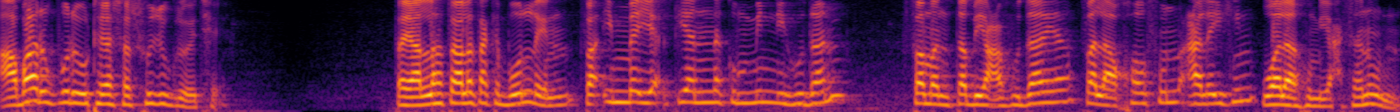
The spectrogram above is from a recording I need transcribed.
আবার উপরে উঠে আসার সুযোগ রয়েছে। তাই আল্লাহ তাআলা তাকে বললেন, ফা ইম্মা ইয়াতিয়ান্নাকুম মিন্নি হুদান, ফামান তাবিআ হুদায়া, ফালা খাউফুন আলাইহিম ওয়ালা হুম ইয়াহজানুন।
